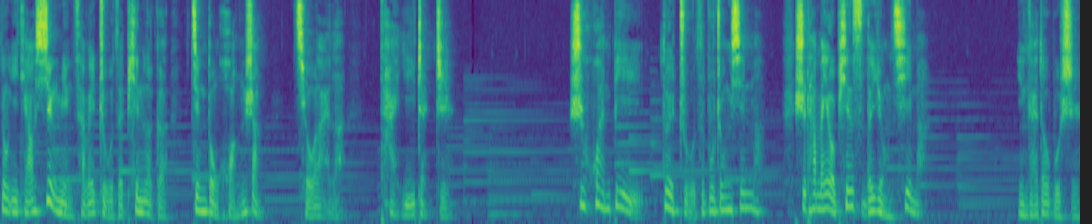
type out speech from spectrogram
用一条性命才为主子拼了个惊动皇上，求来了太医诊治。是浣碧对主子不忠心吗？是他没有拼死的勇气吗？应该都不是。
